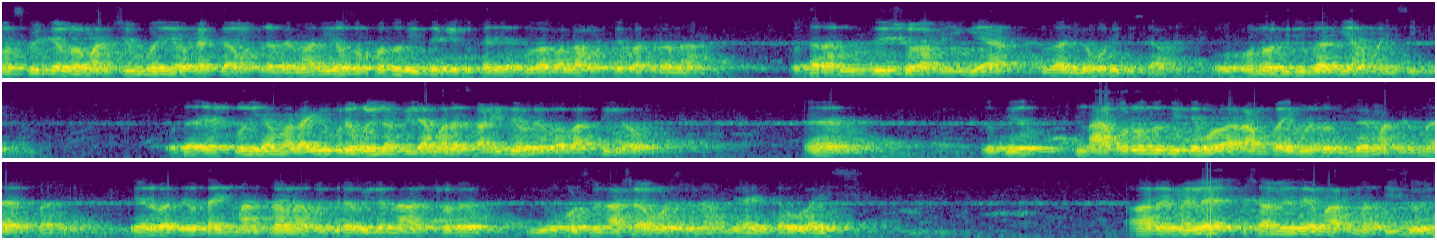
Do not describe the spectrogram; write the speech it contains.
হসপিটাল ও মানসিক বই অপেক্ষা মাত্র বেমারি অত কতদিন থেকে ভিতরিয়া দোয়া পাল্লা করতে পারত না তো তার উদ্দেশ্য আমি গিয়া তোরা ইয়ে করে দিতাম ও হলো হিরিবার গিয়ে আমাইছি গিয়ে। ওটা শেষ করি আমার আগে উপরে কইলাম মিলে আমার শাড়ি দেও রে বাবা দিল। হ্যাঁ যদি না করো তো দিতে বড় আরাম পাইব শরীরে মানে না একবারে এর বাদেও তাই মান্ত্রা না হইতরা বললে না সবে ইয়ে করছেন আশা করছেন আপনি আইতাও আইসি আর এম এমএলএ সাহেব যে মাত মাতিছুন,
